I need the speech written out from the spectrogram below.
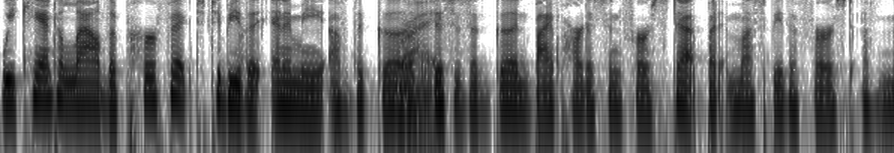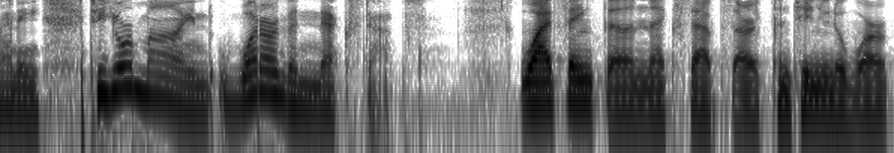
we can't allow the perfect to be the enemy of the good. Right. This is a good bipartisan first step, but it must be the first of many. To your mind, what are the next steps? Well, I think the next steps are continue to work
